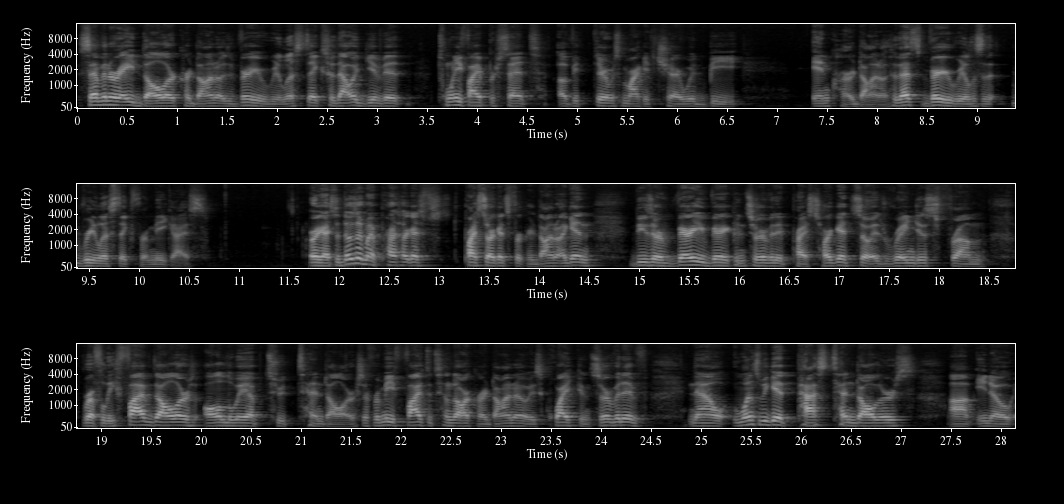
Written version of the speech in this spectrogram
seven or eight dollar Cardano is very realistic. So that would give it 25% of Ethereum's market share would be in Cardano. So that's very realistic, realistic for me, guys. All right, guys. So those are my price targets. Price targets for Cardano. Again, these are very, very conservative price targets. So it ranges from roughly $5 all the way up to $10. So for me, 5 to $10 Cardano is quite conservative. Now, once we get past $10, um, you know,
